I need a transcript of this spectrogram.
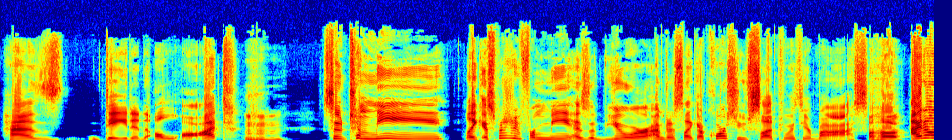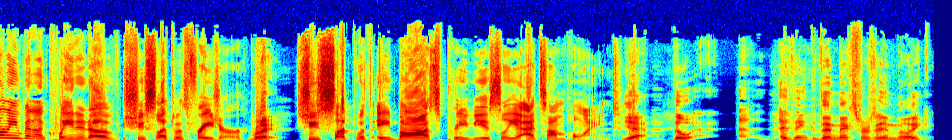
has dated a lot. hmm So to me, like, especially for me as a viewer, I'm just like, of course you've slept with your boss. Uh huh. I don't even equate it of she slept with Frasier. Right. She slept with a boss previously at some point. Yeah. Though uh, I think the next person, like,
